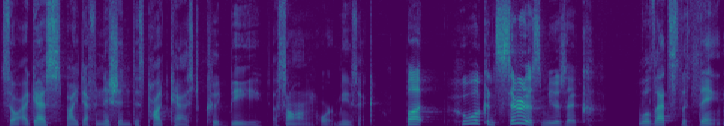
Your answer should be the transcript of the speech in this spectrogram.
So I guess by definition, this podcast could be a song or music. But who will consider this music? Well, that's the thing.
